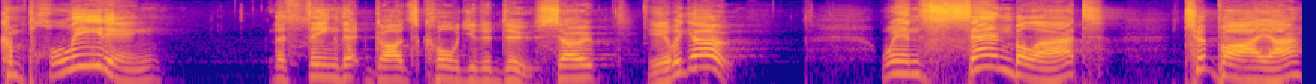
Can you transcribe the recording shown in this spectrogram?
completing the thing that God's called you to do. So here we go. When Sanballat, Tobiah,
